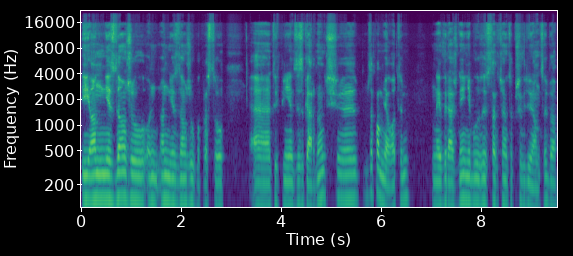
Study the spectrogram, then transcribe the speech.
I on nie zdążył, on, on nie zdążył po prostu e, tych pieniędzy zgarnąć. E, zapomniał o tym najwyraźniej, nie był wystarczająco przewidujący, bo,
